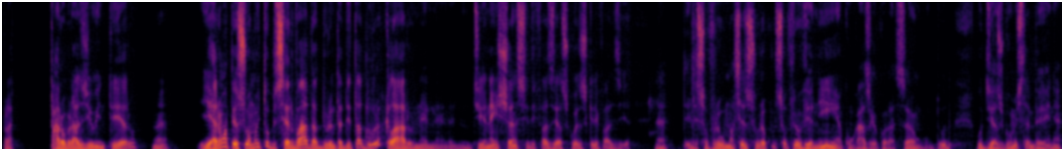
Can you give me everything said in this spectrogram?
pra, para o Brasil inteiro, né? E era uma pessoa muito observada durante a ditadura, claro, né? né não tinha nem chance de fazer as coisas que ele fazia. Né? Ele sofreu uma censura como sofreu Vianinha, com Rasga Coração, com tudo. O Dias Gomes também, né?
